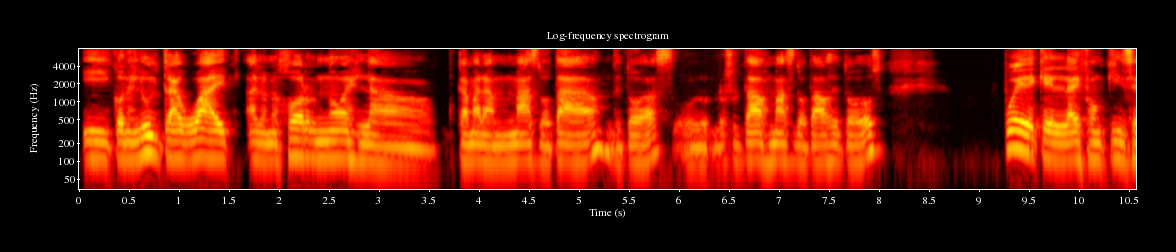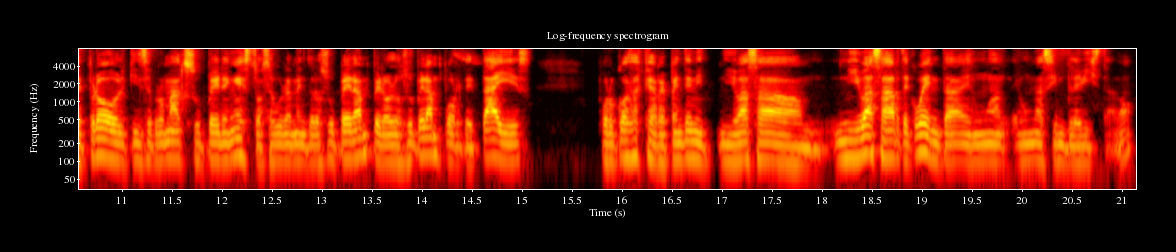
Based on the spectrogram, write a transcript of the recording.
y con el ultra wide, a lo mejor no es la cámara más dotada de todas, o los resultados más dotados de todos. Puede que el iPhone 15 Pro o el 15 Pro Max superen esto, seguramente lo superan, pero lo superan por detalles, por cosas que de repente ni, vas, a, ni vas a darte cuenta en una, en una simple vista, ¿no?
